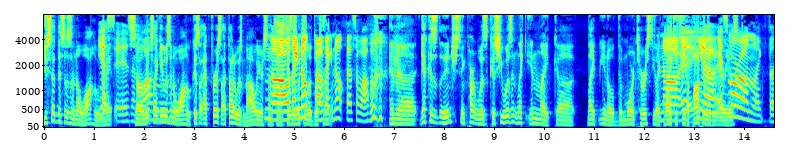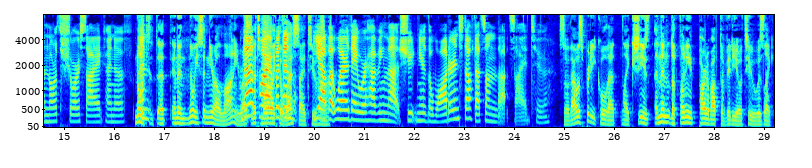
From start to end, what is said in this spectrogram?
you said this is in Oahu, Yes, right? Yes, it is in Oahu. So it looks like it was in Oahu. Because at first I thought it was Maui or something. No, I was like, nope. I was like, nope. That's Oahu. And uh, yeah, because the interesting part was because she wasn't like in like uh, like you know the more touristy like no, Waikiki, the it- populated yeah, areas. it's more on like the North Shore side, kind of. no, And- uh, and then no, you said near Alani, right? That That's part, more like the then, west side too. Yeah, huh? but where they were having that shoot near the water and stuff, that's on that side too. So that was pretty cool that like she's and then the funny part about the video too was like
